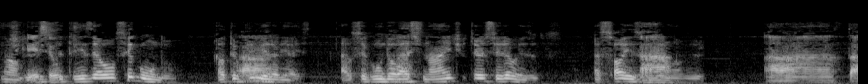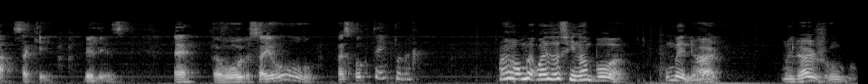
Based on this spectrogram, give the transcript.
Não, Acho que esse é o- 2003 é o segundo. É o teu Ah. primeiro, aliás. Aí o segundo é o Last Night e o terceiro é o Exodus. É só Exodus Ah. o nome jogo. Ah, tá, saquei. Beleza. É, eu, saiu faz pouco tempo, né? Mas, mas assim, na boa, o melhor, o melhor jogo,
